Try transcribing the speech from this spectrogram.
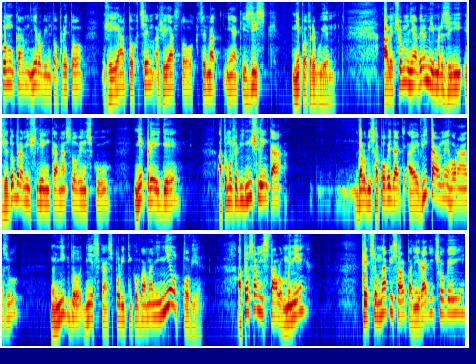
ponúkam, nerobím to preto, že ja to chcem a že ja z toho chcem mať nejaký zisk. Nepotrebujem. Ale čo mňa veľmi mrzí, že dobrá myšlienka na Slovensku neprejde, a to môže byť myšlienka, dalo by sa povedať, aj vitálneho rázu, no nikto dneska z politikov vám ani neodpovie. A to sa mi stalo mne, keď som napísal pani Radičovej,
